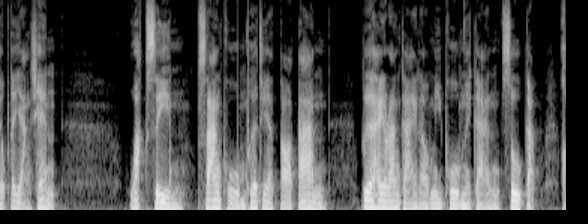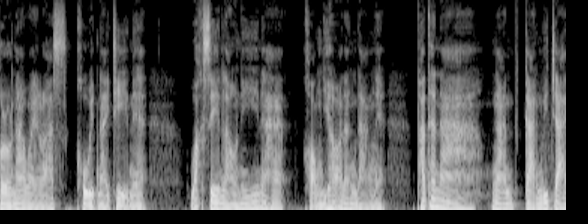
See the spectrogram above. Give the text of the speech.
ยกตัวอย่างเช่น วัคซีนสร้างภูมิเพื่อที่จะต่อต้าน เพื่อให้ร่างกายเรามีภูมิในการสู้กับโคโรนาไวรัสโควิด -19 เนี่ยวัคซีนเหล่านี้นะฮะของยี่ห้อดังๆเนี่ยพัฒนา งานการวิจัย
